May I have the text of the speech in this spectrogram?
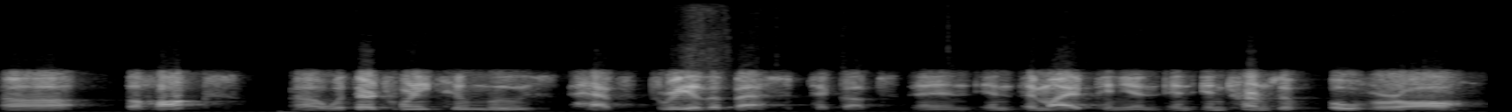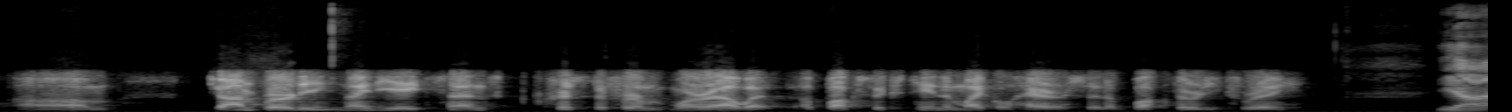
Uh, the Hawks, uh, with their 22 moves, have three of the best pickups, in, in, in my opinion, in, in terms of overall. Um, Jon Berti, 98 cents. Christopher Morel at a buck 16, and Michael Harris at a buck 33. Yeah,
